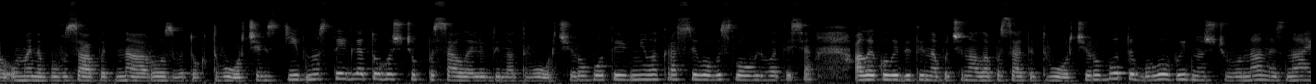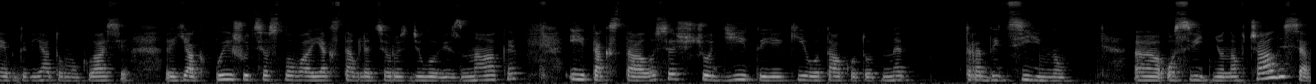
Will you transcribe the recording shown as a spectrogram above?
у мене був запит на розвиток творчих здібностей для того, щоб писала людина творчі роботи і вміла красиво висловлюватися. Але коли дитина починала писати творчі роботи, було видно, що вона не знає в 9 класі, як пишуться слова, як ставляться розділові знаки. І так сталося, що діти, які отак от, не традиційно освітньо навчалися,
